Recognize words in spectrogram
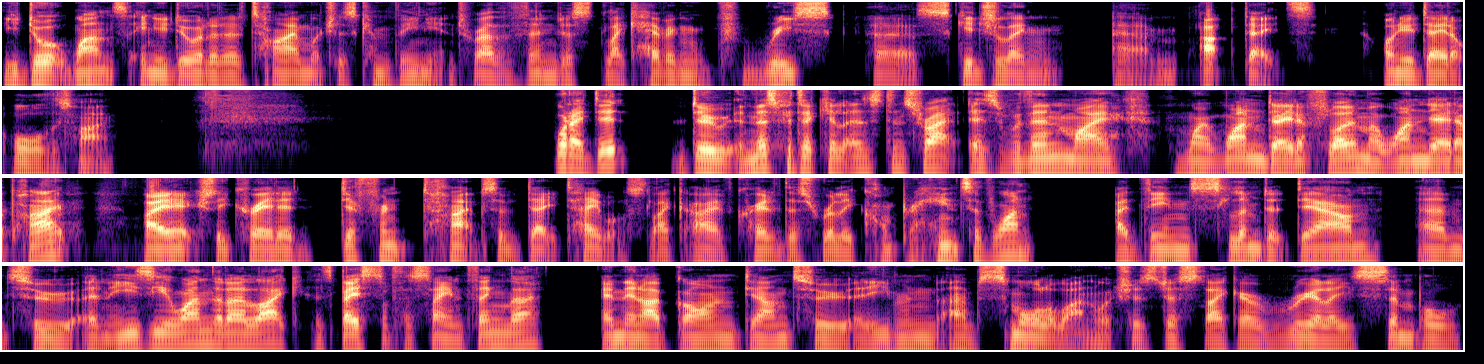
You do it once and you do it at a time which is convenient, rather than just like having rescheduling uh, um, updates on your data all the time. What I did do in this particular instance, right, is within my my one data flow, my one data pipe, I actually created different types of date tables. Like I've created this really comprehensive one. I then slimmed it down um, to an easier one that I like. It's based off the same thing though. And then I've gone down to an even um, smaller one, which is just like a really simple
